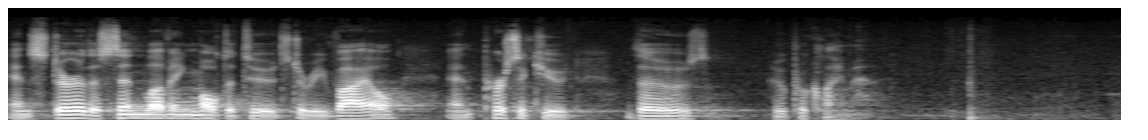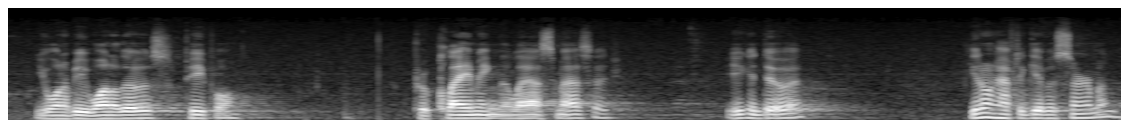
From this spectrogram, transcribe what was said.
and stir the sin loving multitudes to revile and persecute those who proclaim it. You want to be one of those people? Proclaiming the last message? You can do it. You don't have to give a sermon.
